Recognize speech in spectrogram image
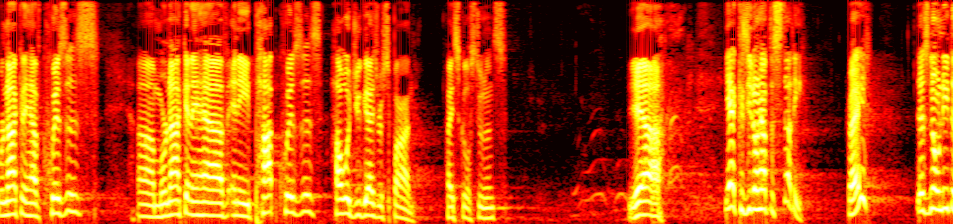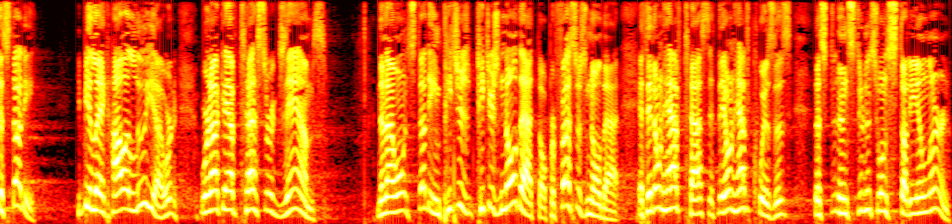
we're not going to have quizzes, um, we're not going to have any pop quizzes, how would you guys respond, high school students? Yeah. Yeah, because you don't have to study, right? There's no need to study. You'd be like, hallelujah. We're, we're not going to have tests or exams. Then I won't study. And teachers, teachers know that, though. Professors know that. If they don't have tests, if they don't have quizzes, then students won't study and learn.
